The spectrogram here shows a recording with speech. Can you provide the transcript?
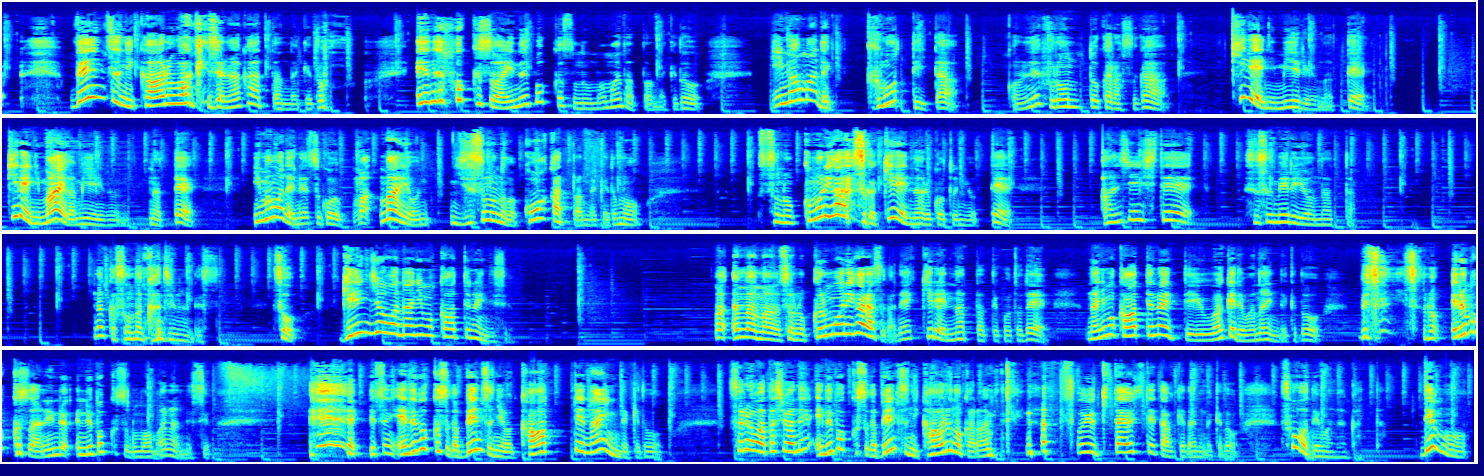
ベンツに変わるわけじゃなかったんだけど N ボックスは N ボックスのままだったんだけど今まで曇っていたこのねフロントガラスが綺麗に見えるようになって綺麗に前が見えるようになって今までねすごい、ま、前を進むのが怖かったんだけどもその曇りガラスが綺麗になることによって安心して進めるようになった。なんかそんな感じなんです。そう。現状は何も変わってないんですよ。ままあまあその曇りガラスがね綺麗になったってことで何も変わってないっていうわけではないんだけど別にその N ボックスは N, N ボックスのままなんですよ。別に N ボックスがベンツには変わってないんだけどそれを私はね N ボックスがベンツに変わるのかなみたいな そういう期待をしてたわけなんだけどそうではなかった。でも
